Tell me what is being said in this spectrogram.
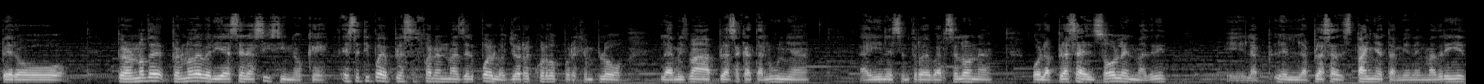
pero pero no, pero no debería ser así, sino que este tipo de plazas fueran más del pueblo. Yo recuerdo, por ejemplo, la misma Plaza Cataluña, ahí en el centro de Barcelona, o la Plaza del Sol en Madrid, eh, la, Plaza de España también en Madrid,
